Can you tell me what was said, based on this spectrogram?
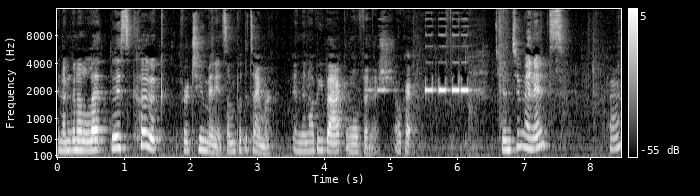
and I'm gonna let this cook for two minutes. I'm gonna put the timer, and then I'll be back and we'll finish. Okay, it's been two minutes. Okay,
